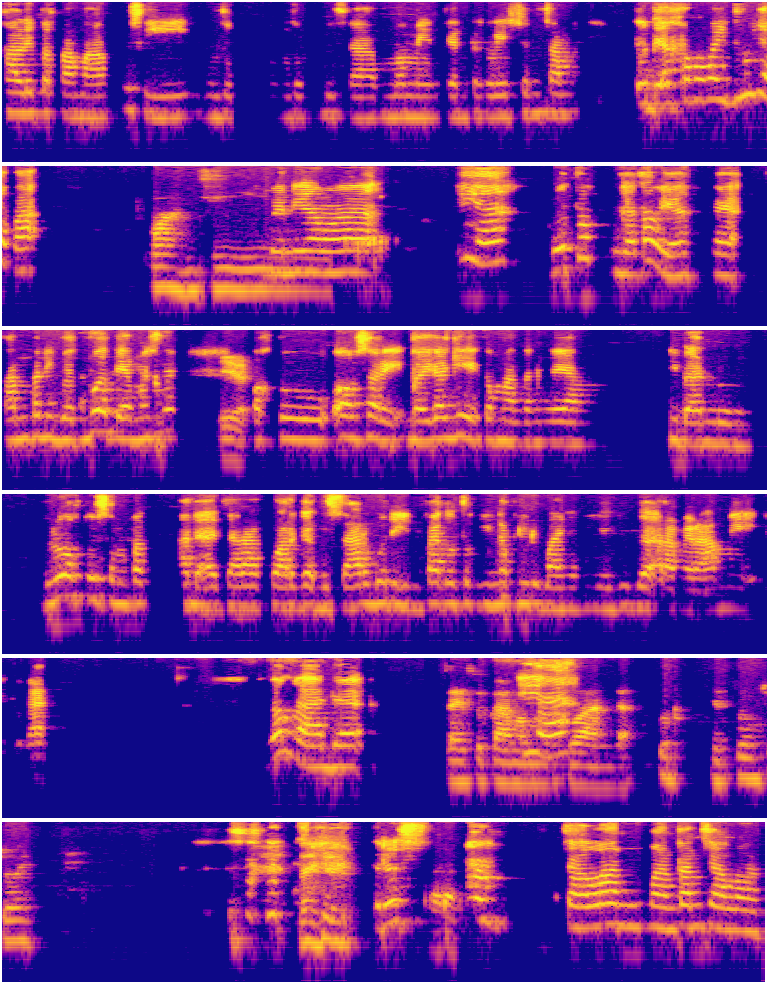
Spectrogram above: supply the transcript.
kali pertama aku sih untuk untuk bisa memaintain relation sama dia akrab sama ibunya pak. Wajib dan sama iya gue tuh nggak tahu ya kayak tanpa dibuat-buat ya maksudnya yeah. waktu oh sorry balik lagi ke mantan gue yang di Bandung dulu waktu sempat ada acara keluarga besar gue di invite untuk nginep di rumahnya dia juga rame-rame gitu kan. Gue nggak ada. Saya suka sama iya. anda. Uh itu coy terus calon mantan calon.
